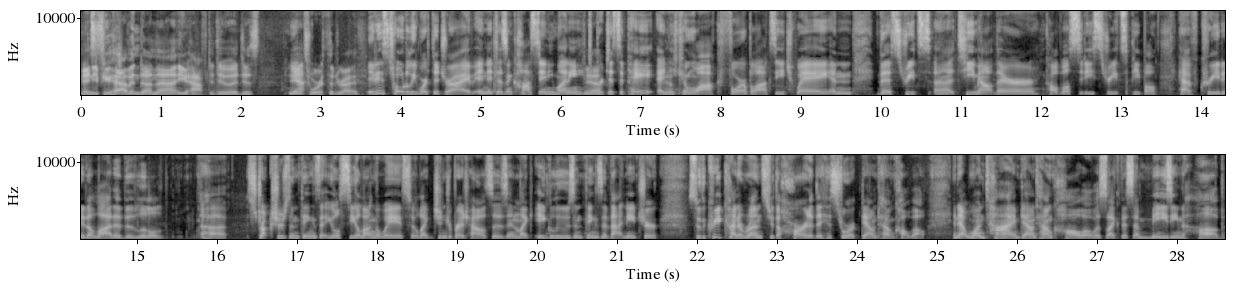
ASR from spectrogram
And if you haven't done that, you have to do it. Just, Yeah. it's worth the drive. It is totally worth the drive, and it doesn't cost any money to participate. And you can walk four blocks each way. And the streets uh, team out there, Caldwell City Streets people, have created a lot of the little. Uh, structures and things that you'll see along the way. So like gingerbread houses and like igloos and things of that nature. So the creek kind of runs through the heart of the historic downtown caldwell. And at one time downtown caldwell was like this amazing hub.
